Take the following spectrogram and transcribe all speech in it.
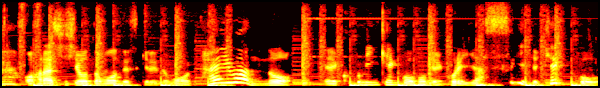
お話ししようと思うんですけれども、台湾の、えー、国民健康保険、これ安すぎて結構、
